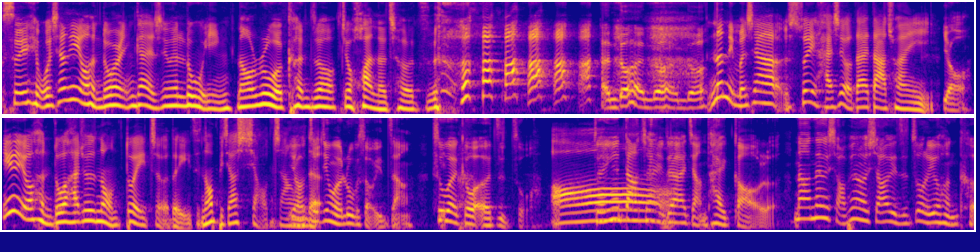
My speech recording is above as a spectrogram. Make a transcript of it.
所以我相信有很多人应该也是因为露营，然后入了坑之后就换了车子。很多很多很多那你们现在所以还是有带大川椅，有因为有很多它就是那种对折的椅子，然后比较小张有，最。近我入手一张，是为了给我儿子坐。哦，对，因为大川椅对他来讲太高了，那那个小朋友小椅子坐的又很可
